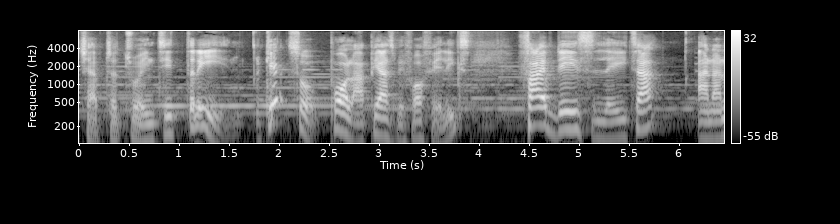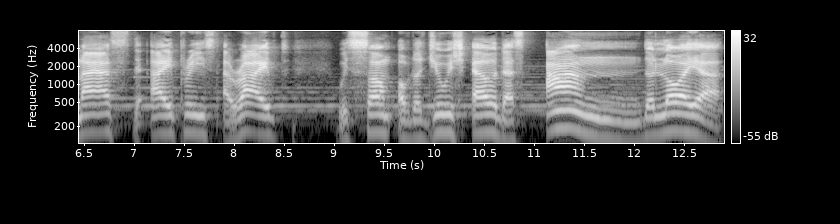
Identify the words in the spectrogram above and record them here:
chapter 23. Okay, so Paul appears before Felix. Five days later, Ananias the high priest arrived with some of the Jewish elders and the lawyer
